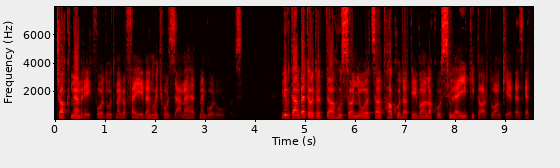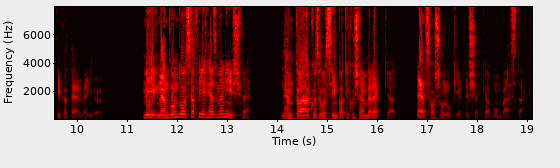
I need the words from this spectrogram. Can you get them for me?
Csak nemrég fordult meg a fejében, hogy hozzá mehetne Goróhoz. Miután betöltötte a 28-at, Hakodatéban lakó szülei kitartóan kérdezgették a terveiről. Még nem gondolsz a férjhez menésre? Nem találkozol szimpatikus emberekkel? Ez hasonló kérdésekkel bombázták.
